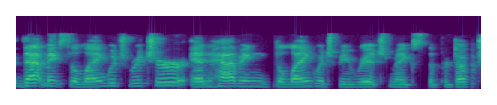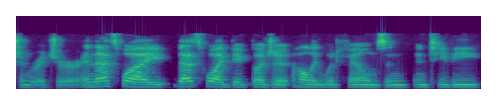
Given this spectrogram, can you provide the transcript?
that makes the language richer and having the language be rich makes the production richer. And that's why that's why big budget hollywood films and, and tv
